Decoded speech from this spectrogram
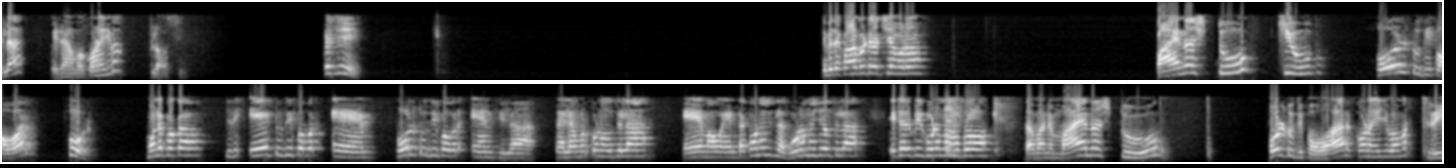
थी यहाँ हम कौन हो प्लस एबे देख आ गोटे अच्छे आमर minus two cube whole to the power four মনে পকাও যদি a to the power m whole to the power n লা তাহলে আমার কোণ হউতিলা এম আও টা কোন হইছিলা গুণন হয়ে যাউতিলা এটার বি গুণন হব তার মানে minus two whole to the power কোণ হই যাব আমার থ্রি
